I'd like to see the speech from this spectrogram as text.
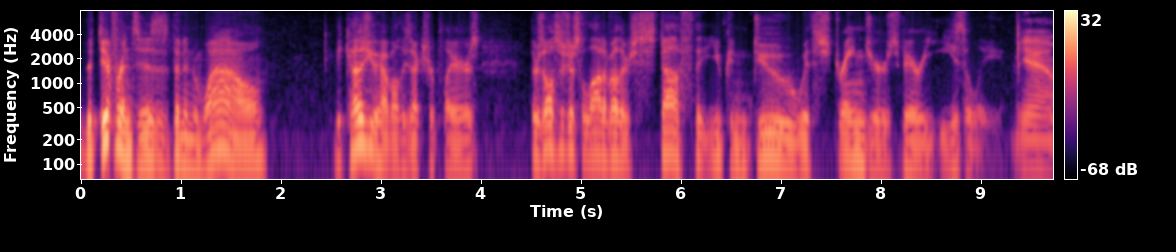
The difference is, is that in WoW, because you have all these extra players, there's also just a lot of other stuff that you can do with strangers very easily. Yeah.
